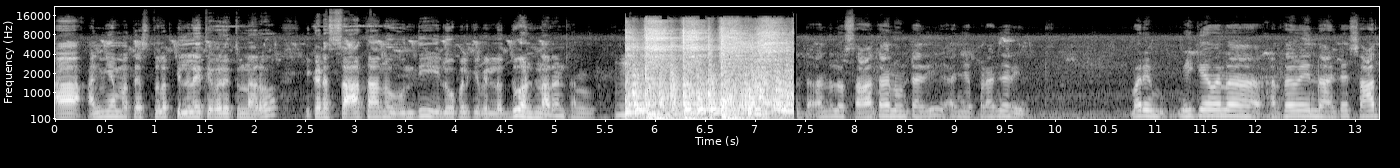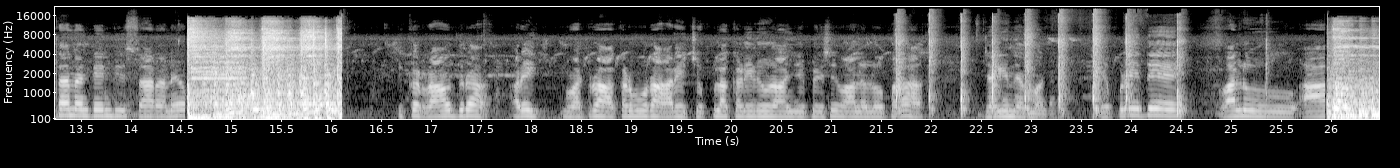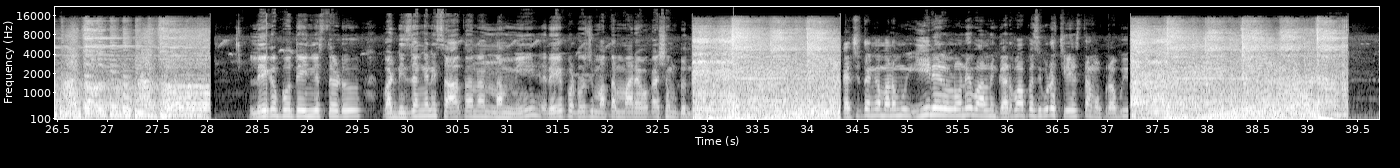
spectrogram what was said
ఆ అన్య మతస్థుల పిల్లలైతే ఎవరైతే ఉన్నారో ఇక్కడ సాతాను ఉంది లోపలికి వెళ్ళొద్దు అంటున్నారంట. అందులో సాతాన్ ఉంటుంది అని చెప్పడం జరిగింది. మరి మీకేమైనా అర్థమైందా? అంటే సాతాన్ అంటే ఏంటి సార్ అనే ఇక్కడ రావద్దురా. అరే అటురా అక్కడ పోరా అరే చెప్పులు అక్కడ ఇడురా అని చెప్పేసి వాళ్ళ లోపల జరిగింది అనమాట ఎప్పుడైతే వాళ్ళు లేకపోతే ఏం చేస్తాడు? వాడు నిజంగానే సాతానని నమ్మి రేపటి రోజు మతం మారే అవకాశం ఉంటుంది. ఖచ్చితంగా మనము ఈ నెలలోనే వాళ్ళని గర్భాపసి కూడా చేస్తాము ప్రభు.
